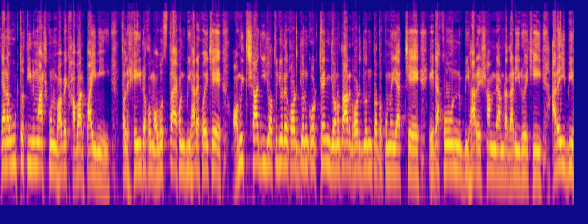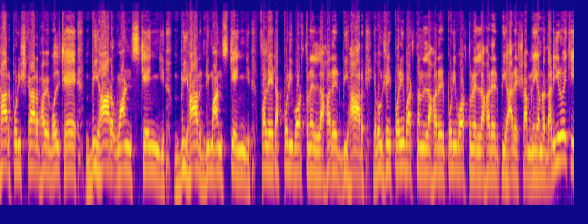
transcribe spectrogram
কেন উঠ তো তিন মাস কোনোভাবে খাবার পায়নি ফলে সেই রকম অবস্থা এখন বিহারে হয়েছে। অমিত শাহজি যত জোরে গর্জন করছেন, জনতার গর্জন তত কমে যাচ্ছে। এটা কোন বিহারের সামনে আমরা দাঁড়িয়ে রয়েছি? আর এই বিহার পরিষ্কারভাবে বলছে, Bihar wants change, Bihar demands change. ফলে এটা পরিবর্তনের লাহারের বিহার এবং সেই পরিবর্তন লাহারের পরিবর্তনের লাহারের বিহারের সামনেই আমরা দাঁড়িয়ে রয়েছি।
